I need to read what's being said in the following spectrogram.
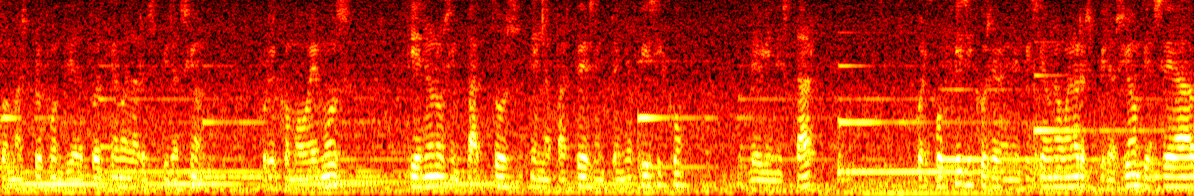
con más profundidad todo el tema de la respiración, porque como vemos, tiene unos impactos en la parte de desempeño físico, de bienestar. El cuerpo físico se beneficia de una buena respiración, bien sea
